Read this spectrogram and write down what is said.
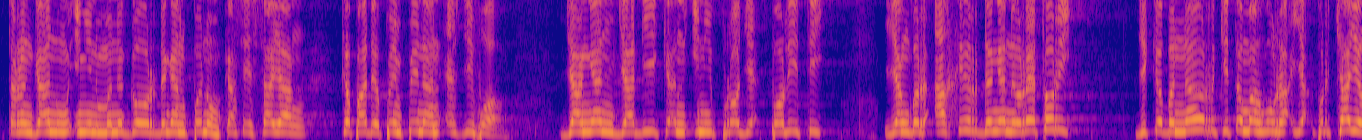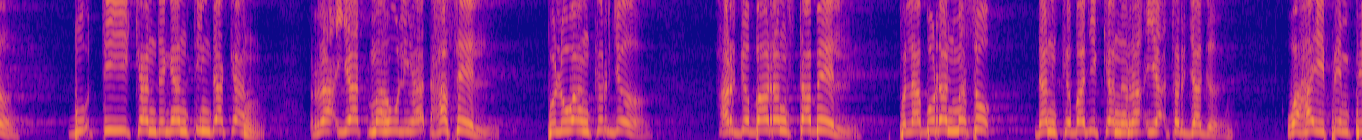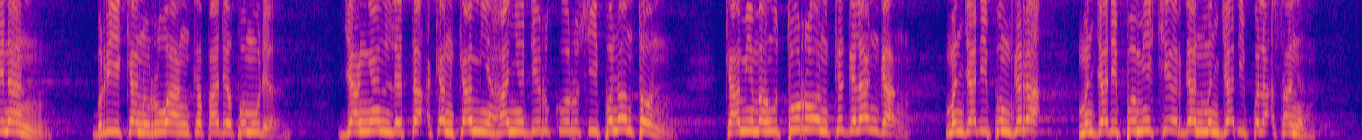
Terengganu ingin menegur dengan penuh kasih sayang kepada pimpinan SG4. Jangan jadikan ini projek politik yang berakhir dengan retorik. Jika benar kita mahu rakyat percaya, buktikan dengan tindakan. Rakyat mahu lihat hasil, peluang kerja, harga barang stabil, pelaburan masuk dan kebajikan rakyat terjaga. Wahai pimpinan, berikan ruang kepada pemuda. Jangan letakkan kami hanya di kursi penonton. Kami mahu turun ke gelanggang, menjadi penggerak, menjadi pemikir dan menjadi pelaksana.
